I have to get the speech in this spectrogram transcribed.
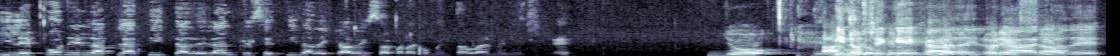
y le ponen la platita adelante, se tira de cabeza para comentar la MLS. ¿eh? Yo Y no se que queja la del empresa. horario, de-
